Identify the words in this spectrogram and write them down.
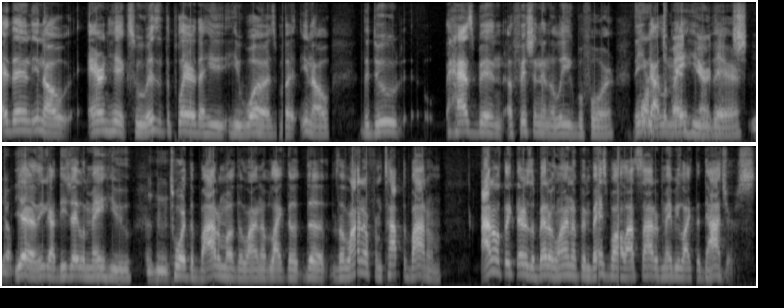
and then you know Aaron Hicks, who isn't the player that he he was, but you know the dude has been efficient in the league before. Then Former you got LeMahieu there, yep. yeah. Then you got DJ LeMahieu mm-hmm. toward the bottom of the lineup, like the the the lineup from top to bottom. I don't think there's a better lineup in baseball outside of maybe like the Dodgers.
